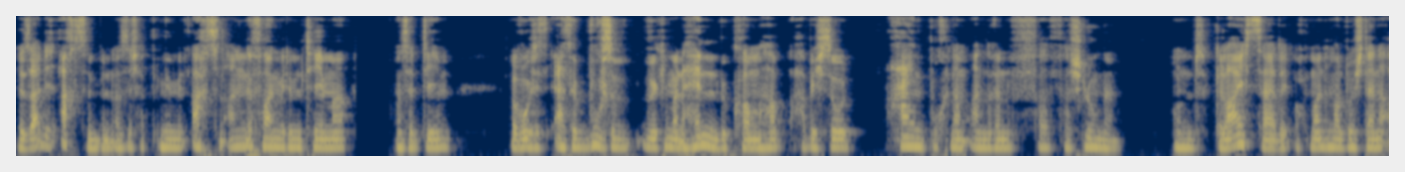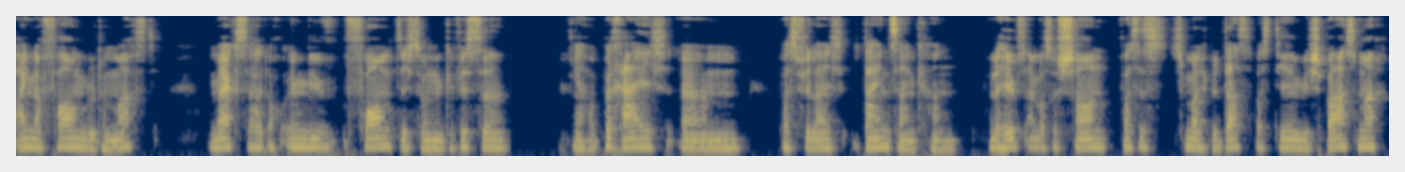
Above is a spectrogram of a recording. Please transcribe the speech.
seit ich 18 bin. Also ich habe irgendwie mit 18 angefangen mit dem Thema und seitdem, wo ich das erste Buch so wirklich in meine Händen bekommen habe, habe ich so ein Buch nach dem anderen ver verschlungen. Und gleichzeitig auch manchmal durch deine eigene Erfahrung, die du machst, merkst du halt auch irgendwie formt sich so eine gewisse ja, Bereich, ähm, was vielleicht dein sein kann. Und da hilft einfach so schauen, was ist zum Beispiel das, was dir irgendwie Spaß macht.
